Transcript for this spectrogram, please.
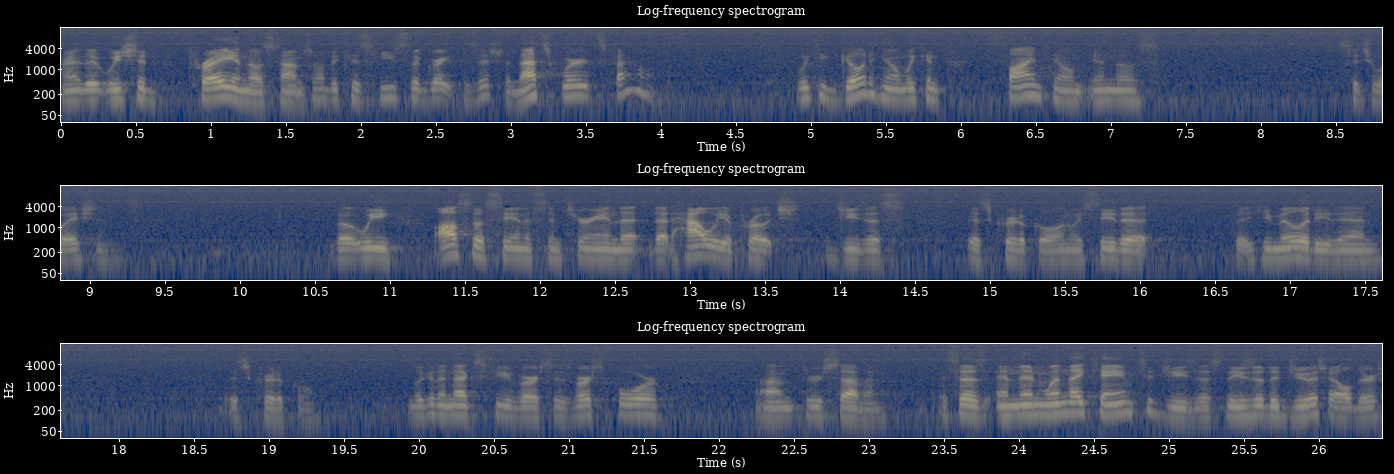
Right? That we should pray in those times well, because He's the great physician. That's where it's found. We can go to Him. We can find Him in those situations. But we also see in the centurion that, that how we approach Jesus is critical. And we see that, that humility then is critical. Look at the next few verses, verse 4 um, through 7. It says, And then when they came to Jesus, these are the Jewish elders,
